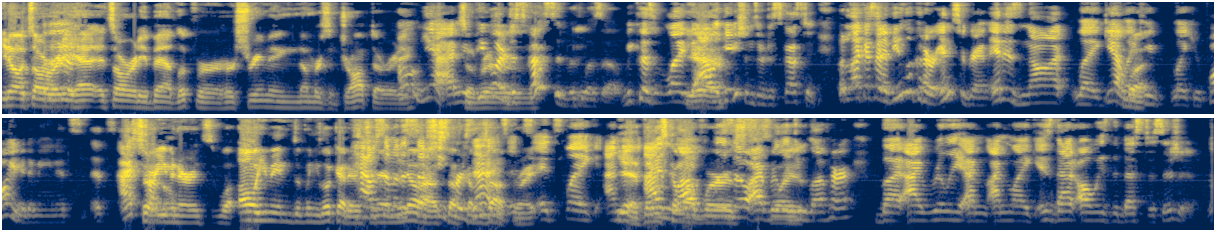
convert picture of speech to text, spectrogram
you know it's already ha- it's already a bad look for her her streaming numbers have dropped already Oh yeah, I mean So people really- are disgusted with Lizzo because like the allegations are disgusting. But like I said, if you look at her Instagram, it is not like yeah, like What? you like you pointed. I mean, it's it's I So even her, well, oh, you mean when you look at her how Instagram, some of the stuff she stuff presents, up, it's, right? it's like I Yeah, mean, things I love Lizzo, I really like- do love her, but I really I'm I'm like, is that always the best decision?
